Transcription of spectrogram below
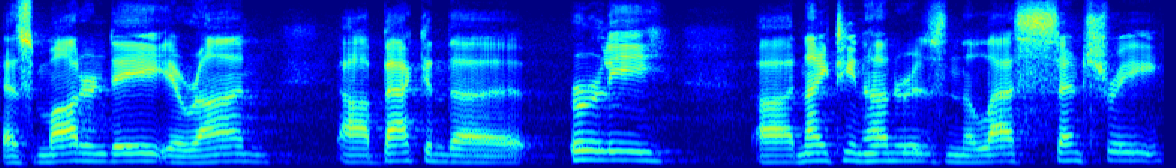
as modern day Iran. Uh, back in the early uh, 1900s, in the last century,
